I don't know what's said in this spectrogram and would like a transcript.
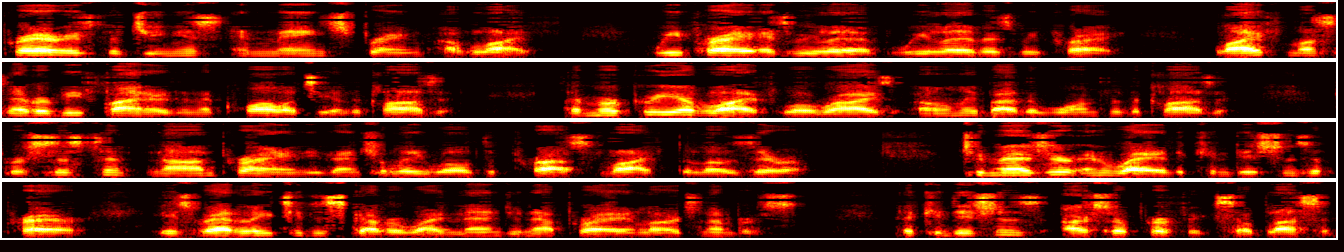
Prayer is the genius and mainspring of life. We pray as we live. We live as we pray. Life must never be finer than the quality of the closet. The mercury of life will rise only by the warmth of the closet. Persistent non-praying eventually will depress life below zero. To measure and weigh the conditions of prayer is readily to discover why men do not pray in large numbers. The conditions are so perfect, so blessed,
